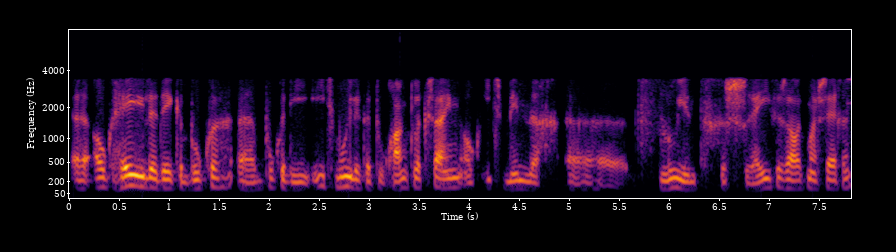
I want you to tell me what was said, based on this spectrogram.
Uh, ook hele dikke boeken. Uh, boeken die iets moeilijker toegankelijk zijn. Ook iets minder vloeiend geschreven, zal ik maar zeggen.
